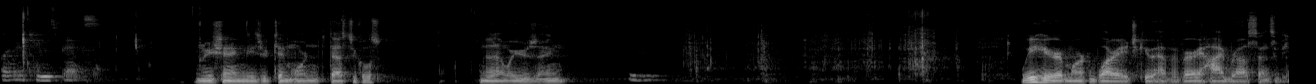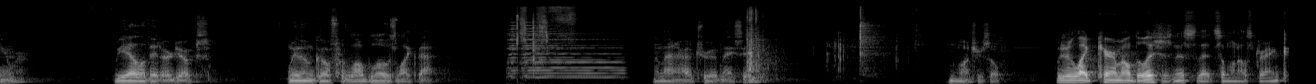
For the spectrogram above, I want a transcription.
What are Tim's bits? Are you saying these are Tim Horton's testicles? Is that what you're saying? Mm-hmm. We here at Markiplier HQ have a very highbrow sense of humor. We elevate our jokes. We don't go for low blows like that. No matter how true it may seem. You watch yourself. Which is like caramel deliciousness that someone else drank.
